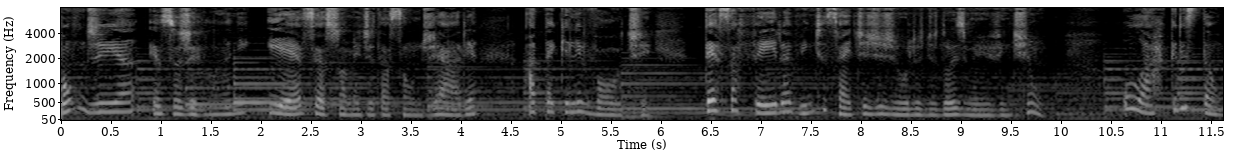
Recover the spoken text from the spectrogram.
Bom dia, eu sou Gerlane e essa é a sua meditação diária até que ele volte, terça-feira, 27 de julho de 2021. O lar cristão.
